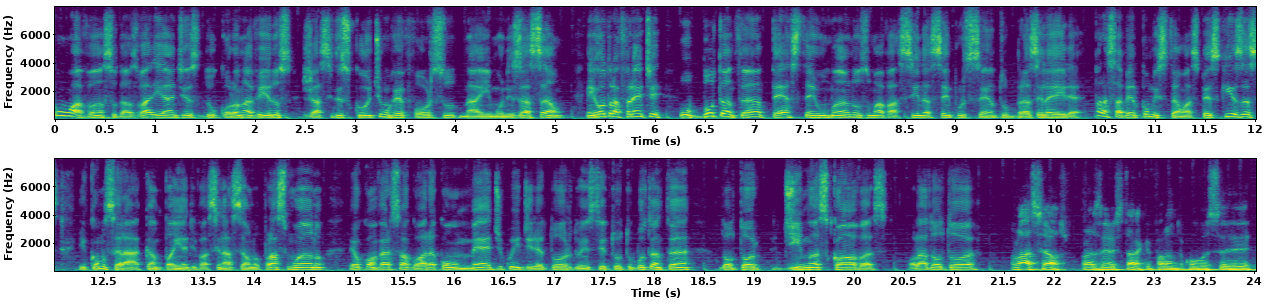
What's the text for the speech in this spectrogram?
Com o avanço das variantes do coronavírus, já se discute um reforço na imunização. Em outra frente, o Butantan testa em humanos uma vacina 100% brasileira. Para saber como estão as pesquisas e como será a campanha de vacinação no próximo ano, eu converso agora com o médico e diretor do Instituto Butantan, Dr. Dimas Covas. Olá, doutor. Olá, Celso. Prazer estar aqui falando com você.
